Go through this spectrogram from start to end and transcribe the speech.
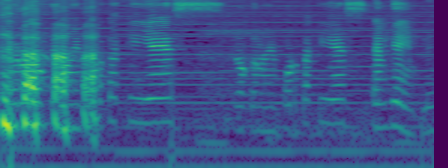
Pero lo que nos importa aquí es lo que nos importa aquí es el gameplay.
